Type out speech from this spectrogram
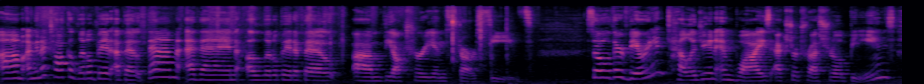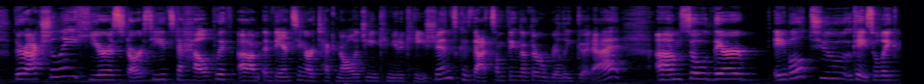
um, I'm going to talk a little bit about them and then a little bit about um, the Arcturian star seeds. So they're very intelligent and wise extraterrestrial beings. They're actually here as star seeds to help with um, advancing our technology and communications because that's something that they're really good at. Um, so they're able to, okay, so like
